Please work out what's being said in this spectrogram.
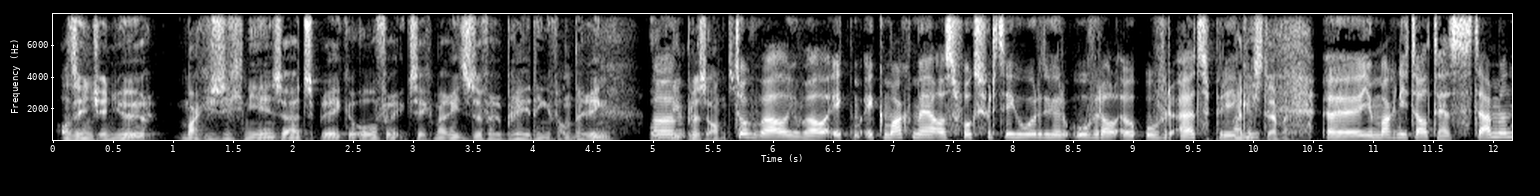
Als ingenieur mag u zich niet eens uitspreken over, ik zeg maar iets, de verbreding van de ring. Ook um, niet plezant. Toch wel, jawel. Ik, ik mag mij als volksvertegenwoordiger overal over uitspreken. Maar niet stemmen. Uh, je mag niet altijd stemmen,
